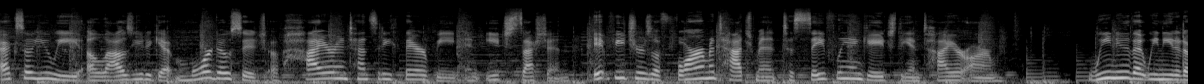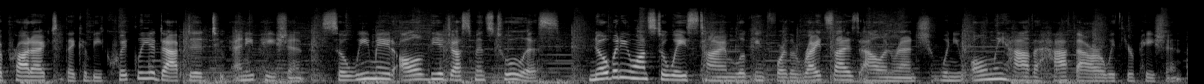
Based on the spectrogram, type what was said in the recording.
EksoUE allows you to get more dosage of higher intensity therapy in each session. It features a forearm attachment to safely engage the entire arm. We knew that we needed a product that could be quickly adapted to any patient, so we made all of the adjustments toolless. Nobody wants to waste time looking for the right sized Allen wrench when you only have a half hour with your patient.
